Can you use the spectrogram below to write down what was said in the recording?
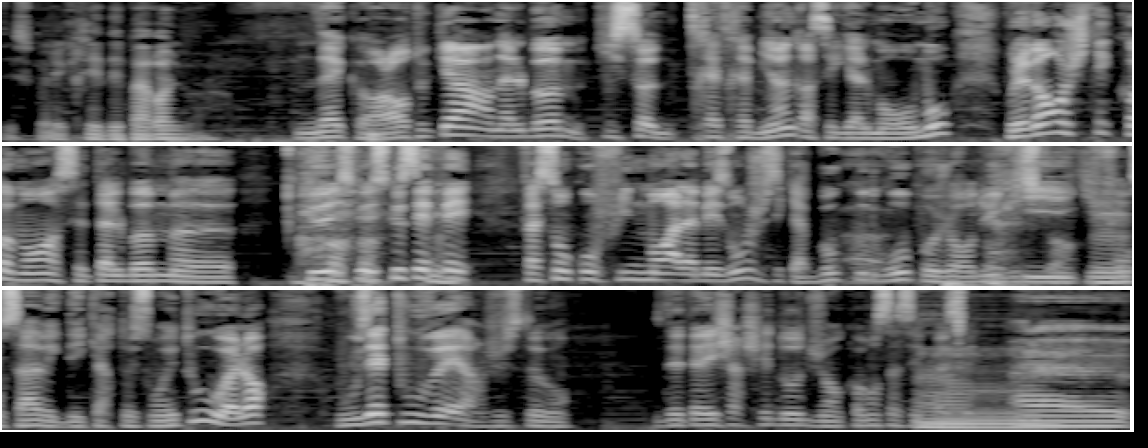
de ce qu'on écrit des paroles. quoi. D'accord. Alors en tout cas, un album qui sonne très très bien, grâce également aux mots. Vous l'avez enregistré comment cet album euh, que- Est-ce que c'est fait façon confinement à la maison? Je sais qu'il y a beaucoup de groupes aujourd'hui qui, qui Mm. font ça avec des cartes son et tout. Ou alors vous êtes ouvert justement Vous êtes allé chercher d'autres gens Comment ça s'est passé? Euh, Euh,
